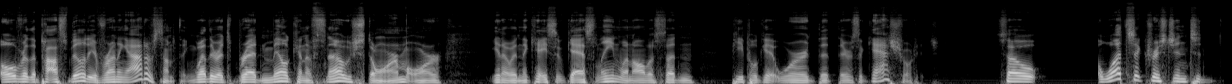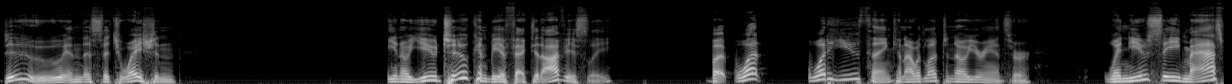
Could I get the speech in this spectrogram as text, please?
over the possibility of running out of something, whether it's bread and milk in a snowstorm or, you know, in the case of gasoline, when all of a sudden people get word that there's a gas shortage. So, what's a Christian to do in this situation? You know, you too can be affected, obviously, but what what do you think? And I would love to know your answer when you see mass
